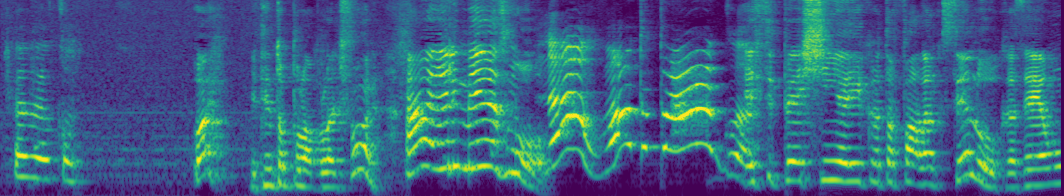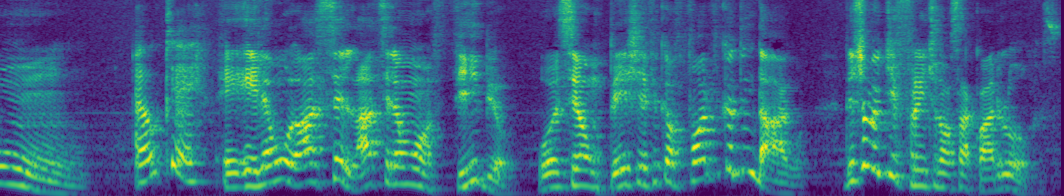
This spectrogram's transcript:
Deixa eu ver como. Ué, ele tentou pular pro lado de fora? Ah, ele mesmo! Não, volta pra água. Esse peixinho aí que eu tô falando com você, Lucas, é um. É o quê? e- Ele é um. Ah, sei lá, se ele é um anfíbio ou se é um peixe, ele fica fora e fica dentro d'água. Deixa eu ver de frente o nosso aquário, Lucas.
